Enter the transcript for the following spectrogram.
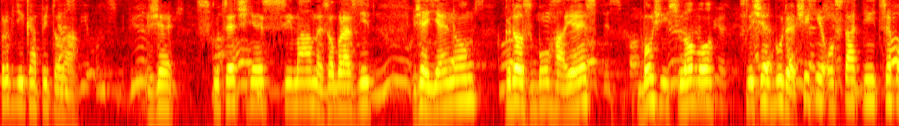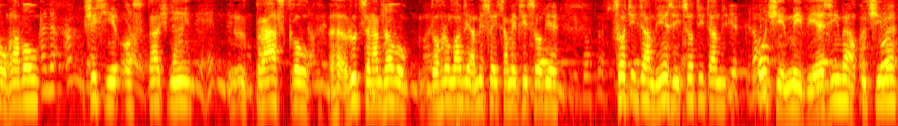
první kapitola, že skutečně si máme zobraznit, že jenom kdo z Boha je, Boží slovo slyšet bude. Všichni ostatní cepou hlavou, všichni ostatní práskou eh, ruce nad hlavou dohromady a myslí sami při sobě, co ti tam věří, co ti tam učí. My věříme a učíme,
